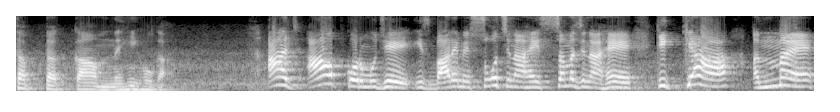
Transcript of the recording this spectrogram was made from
तब तक काम नहीं होगा। आज आपको और मुझे इस बारे में सोचना है समझना है कि क्या मैं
